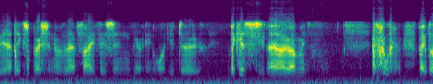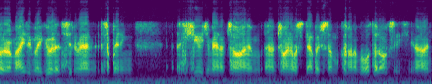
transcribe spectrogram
yeah, the expression of that faith is in in what you do. Because you know, I mean, people are amazingly good at sitting around spending a huge amount of time um, trying to establish some kind of orthodoxy, you know, and,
